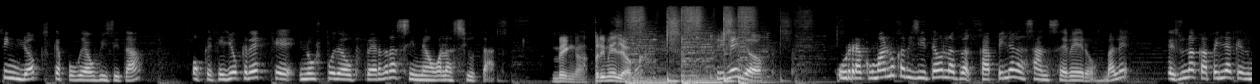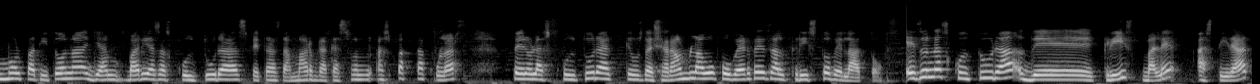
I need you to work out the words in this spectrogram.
cinc llocs que pugueu visitar o que, que jo crec que no us podeu perdre si aneu a la ciutat. Vinga, primer lloc. Primer lloc, us recomano que visiteu la capella de San Severo. ¿vale? És una capella que és molt petitona, hi ha diverses escultures fetes de marbre que són espectaculars, però l'escultura que us deixarà amb la boca oberta és el Cristo Velato. És una escultura de Crist, ¿vale? estirat,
